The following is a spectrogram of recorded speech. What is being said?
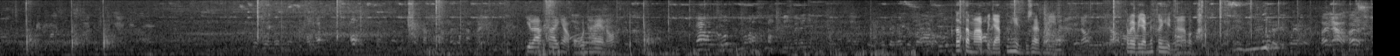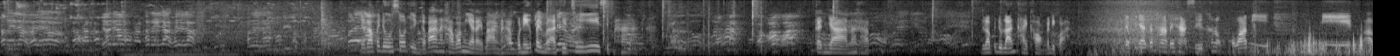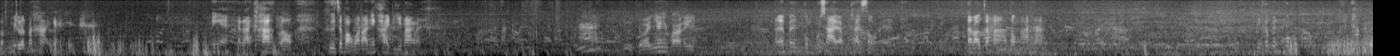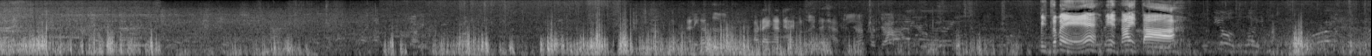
กีฬาคลายเหงาของคนไทยเนาะตั้งแต่มาปัญญาเพิ่งเห็นผู้ชายคนนี้นะทำไมปัญญาไม่เคยเห็นหน้ามาก่อนเดี๋ยวเเดี๋ยวเราไปดูโซนอื่นกันบ้างนะครับ ว่ามีอะไรบ้างนะครับ วันนี้ก็เป็นวันอาทิตย์ที่ 25 กันยานะครับ เดี๋ยวเราไปดูร้านขายของกันดีกว่า เดี๋ยวปัญญาจะพาไปหาซื้อขนมเพราะว่ามีมีเอ่อแบบมีรถมาขายไงนี่ไงร้านค้าของเราคือจะบอกว่าร้านนี้ขายดีมากนะช่วยยังปานี่ อันนั้นเป็นกลุ่มผู้ชายแบบผู้ชายโสดนะแต่เราจะมาตรงอาหาร นี่ก็เป็นพวกพืชผักอะไรอันนี้ก็คือแรงงานไทยหมดเลยนะครับนี่ปิดซะแหมไม่เห็นหน้าเห็นตา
